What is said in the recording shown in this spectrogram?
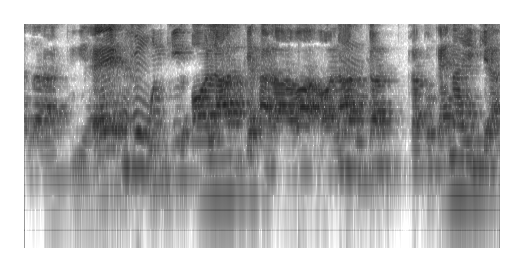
نظر آتی ہے جی۔ ان کی اولاد کے علاوہ اولاد کا تو کہنا ہی کیا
